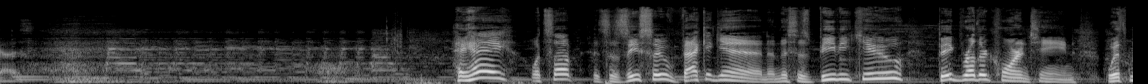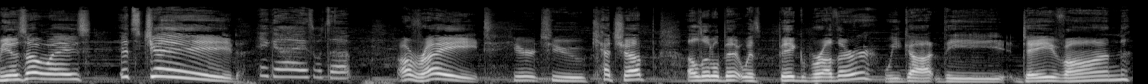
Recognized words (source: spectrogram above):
guys. Hey, hey, what's up? It's Azisu back again, and this is BBQ Big Brother Quarantine. With me, as always, it's Jade. Hey guys, what's up? All right, here to catch up a little bit with Big Brother. We got the Da'Vonne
